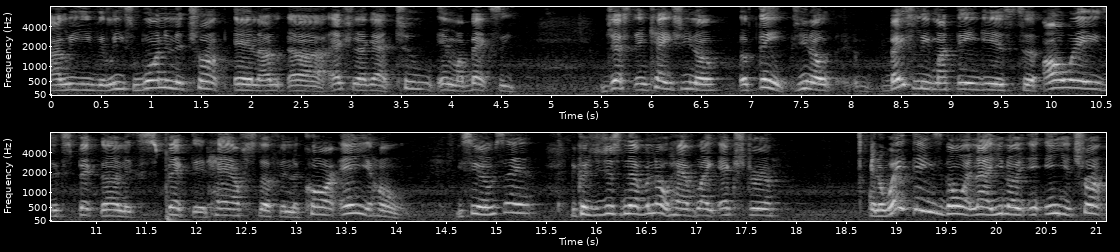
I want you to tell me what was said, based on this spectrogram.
I leave at least one in the trunk, and I uh, actually I got two in my back seat, just in case you know of things. You know, basically my thing is to always expect the unexpected. Have stuff in the car and your home. You see what I'm saying? Because you just never know. Have like extra. And the way things going now, you know, in, in your trunk,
